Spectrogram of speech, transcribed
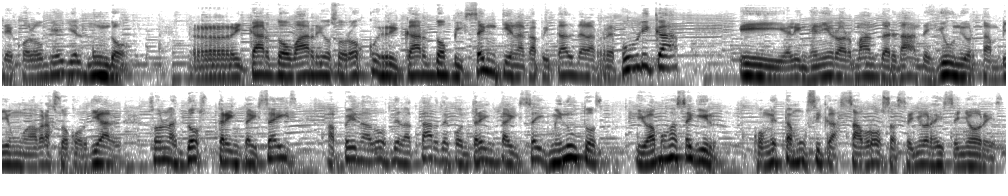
de Colombia y el mundo. Ricardo Barrios Orozco y Ricardo Vicenti en la capital de la República. Y el ingeniero Armando Hernández Jr. también un abrazo cordial. Son las 2.36, apenas 2 de la tarde con 36 minutos. Y vamos a seguir con esta música sabrosa, señoras y señores.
